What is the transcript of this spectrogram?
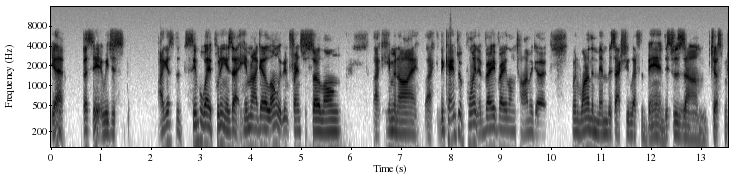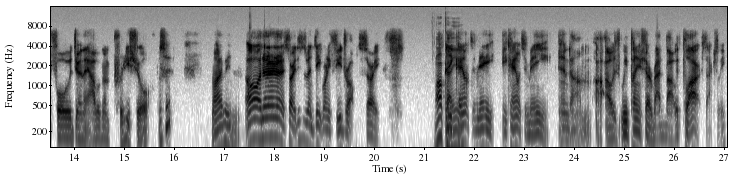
yeah, that's it. We just I guess the simple way of putting it is that him and I get along. We've been friends for so long. Like him and I, like there came to a point a very very long time ago when one of the members actually left the band. This was um just before we were doing the album. I'm pretty sure was it. Might have been. Oh no no no! Sorry, this is when Deep Rotting Fear dropped. Sorry. And Okay, he yeah. came up to me. He came up to me, and um, I, I was we were playing a show at Rad Bar with Polaris actually,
